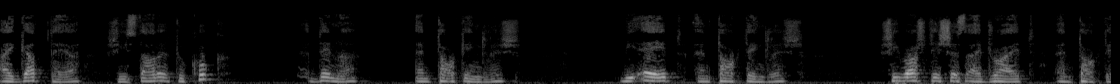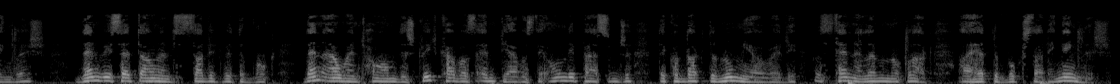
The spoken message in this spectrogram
I got there, she started to cook dinner and talk English. We ate and talked English. She washed dishes, I dried and talked English. Then we sat down and studied with the book. Then I went home. The streetcar was empty. I was the only passenger. The conductor knew me already. It was 10, 11 o'clock. I had the book studying English.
